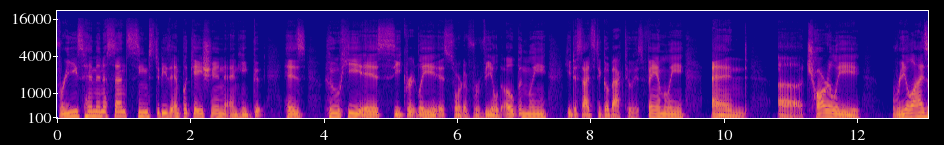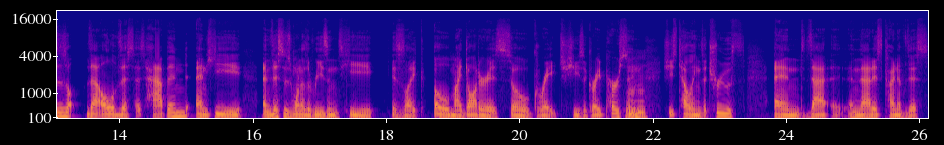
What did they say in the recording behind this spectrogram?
frees him in a sense seems to be the implication, and he his who he is secretly is sort of revealed openly. He decides to go back to his family, and uh, Charlie realizes that all of this has happened, and he and this is one of the reasons he is like, oh, my daughter is so great. She's a great person. Mm-hmm. She's telling the truth, and that and that is kind of this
